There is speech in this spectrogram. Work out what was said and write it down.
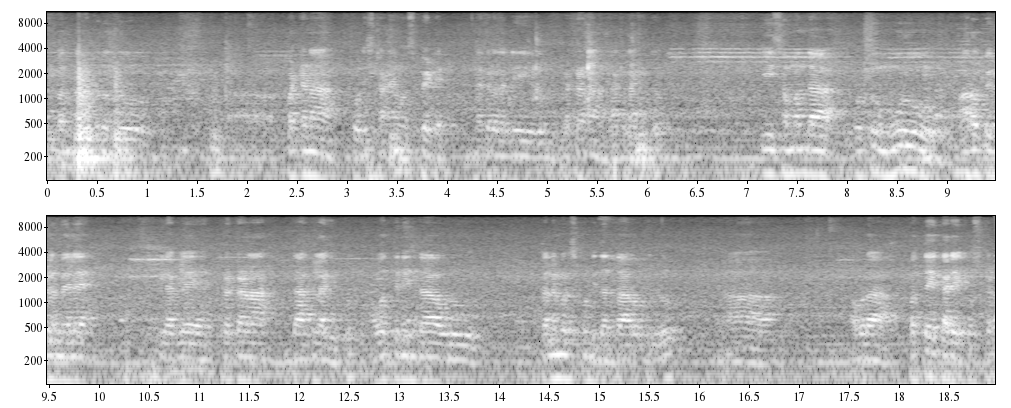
ಇಪ್ಪತ್ತ್ನಾಲ್ಕರಂದು ಪಟ್ಟಣ ಪೊಲೀಸ್ ಠಾಣೆ ಹೊಸಪೇಟೆ ನಗರದಲ್ಲಿ ಒಂದು ಪ್ರಕರಣ ದಾಖಲಾಗಿತ್ತು. ಈ ಸಂಬಂಧ ಒಟ್ಟು ಮೂರು ಆರೋಪಿಗಳ ಮೇಲೆ ಈಗಾಗಲೇ ಪ್ರಕರಣ ದಾಖಲಾಗಿತ್ತು. ಅವತ್ತಿನಿಂದ ಅವರು ತಲೆಮರೆಸಿಕೊಂಡಿದ್ದಂಥ ಆರೋಪಿಗಳು ಅವರ ಪತ್ತೆ ಕಾರ್ಯಕ್ಕೋಸ್ಕರ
